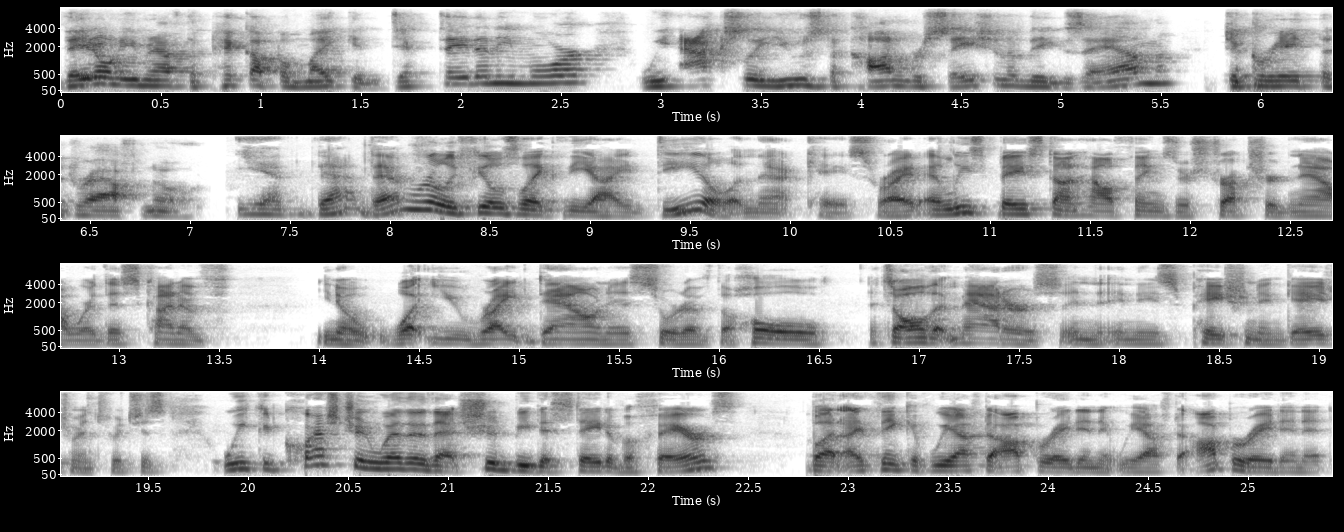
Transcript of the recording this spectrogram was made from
they don't even have to pick up a mic and dictate anymore. We actually use the conversation of the exam to create the draft note. Yeah, that that really feels like the ideal in that case, right? At least based on how things are structured now, where this kind of, you know, what you write down is sort of the whole. It's all that matters in in these patient engagements, which is we could question whether that should be the state of affairs. But I think if we have to operate in it, we have to operate in it.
